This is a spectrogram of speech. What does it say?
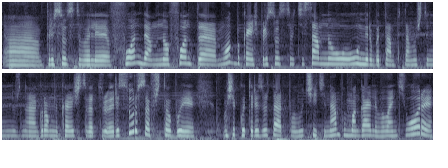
э, присутствовали фондом, но фонд э, мог бы, конечно, присутствовать и сам, но умер бы там, потому что нужно огромное количество ресурсов, чтобы вообще какой-то результат получить. И нам помогали волонтеры. э,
